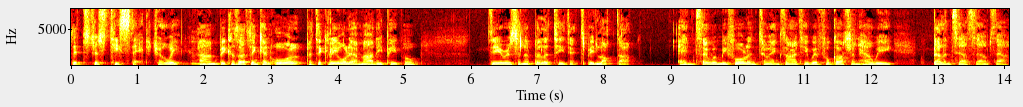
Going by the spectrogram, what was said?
let's just test that, shall we? Mm. Um, because I think in all, particularly all our Māori people, there is an ability that's been locked up. And so when we fall into anxiety, we've forgotten how we balance ourselves out.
